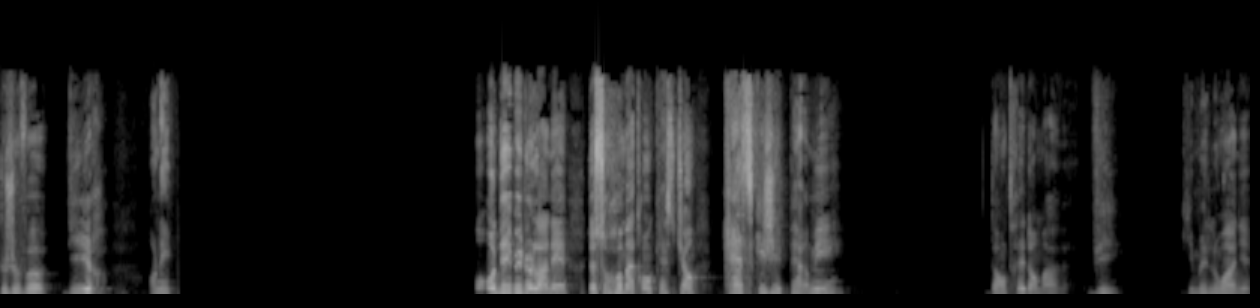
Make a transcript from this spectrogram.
que je veux dire, on est au début de l'année de se remettre en question, qu'est-ce que j'ai permis d'entrer dans ma vie qui m'éloigne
